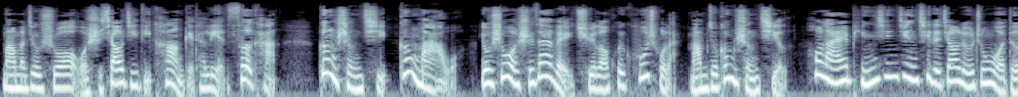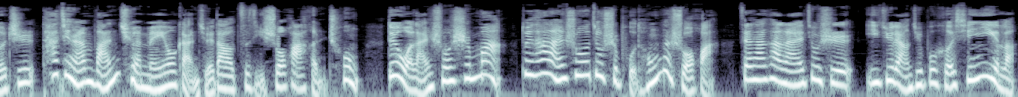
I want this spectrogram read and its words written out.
妈妈就说我是消极抵抗，给他脸色看，更生气，更骂我。有时我实在委屈了，会哭出来，妈妈就更生气了。后来平心静气的交流中，我得知他竟然完全没有感觉到自己说话很冲，对我来说是骂，对他来说就是普通的说话，在他看来就是一句两句不合心意了，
